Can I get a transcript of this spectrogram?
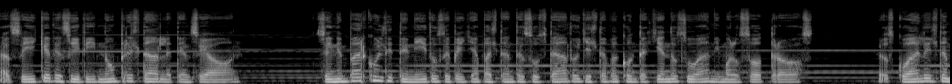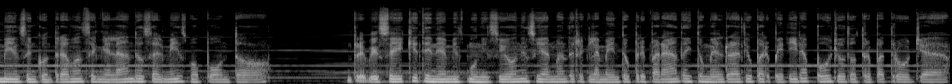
Así que decidí no prestarle atención. Sin embargo, el detenido se veía bastante asustado y estaba contagiando su ánimo a los otros, los cuales también se encontraban señalándose al mismo punto. Revisé que tenía mis municiones y armas de reglamento preparada y tomé el radio para pedir apoyo de otra patrulla.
